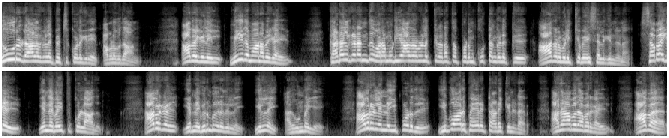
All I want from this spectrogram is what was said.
நூறு டாலர்களை பெற்றுக் கொள்கிறேன் அவ்வளவுதான். அவைகளில் மீதமானவைகள் கடல் கடந்து வர முடியாதவர்களுக்கு நடத்தப்படும் கூட்டங்களுக்கு ஆதரவளிக்கவே செல்கின்றன. சபைகள் என்னை வைத்துக் கொள்ளாது. அவர்கள் என்னை விரும்புகிறதில்லை. இல்லை அது உண்மையே. அவர்கள் என்னை இப்பொழுது இவ்வாறு பெயரிட்டு அடைக்கின்றனர் அதாவது அவர்கள் அவர்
